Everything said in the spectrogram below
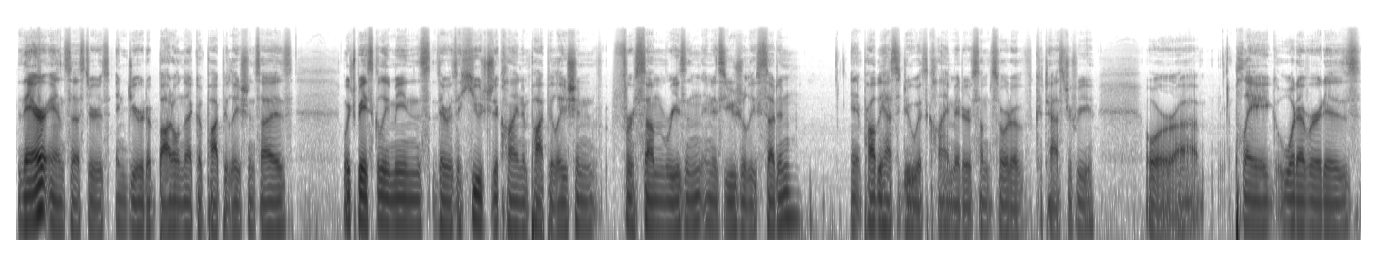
their ancestors endured a bottleneck of population size, which basically means there was a huge decline in population for some reason, and it's usually sudden. And it probably has to do with climate or some sort of catastrophe or uh, plague, whatever it is,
